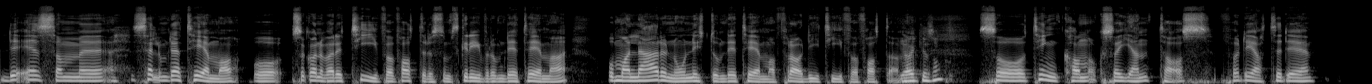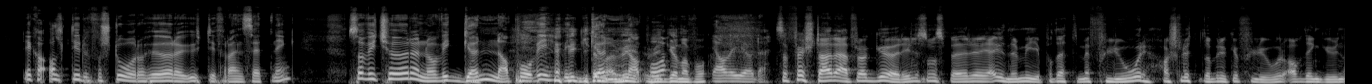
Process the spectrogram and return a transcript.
det er som eh, Selv om det er tema, og så kan det være ti forfattere som skriver om det temaet, og man lærer noe nytt om det temaet fra de ti forfatterne. Ja, ikke sant? Så ting kan også gjentas. For det, det er ikke alltid du forstår og hører ut ifra en setning. Så vi kjører nå. Vi gønner på, vi. Vi, Vi gønner- gønner, på. vi gønner på. Ja, vi gjør det. Så Første her er fra Gøril, som spør jeg undrer mye på dette med fluor. Har sluttet å bruke fluor av den grunn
